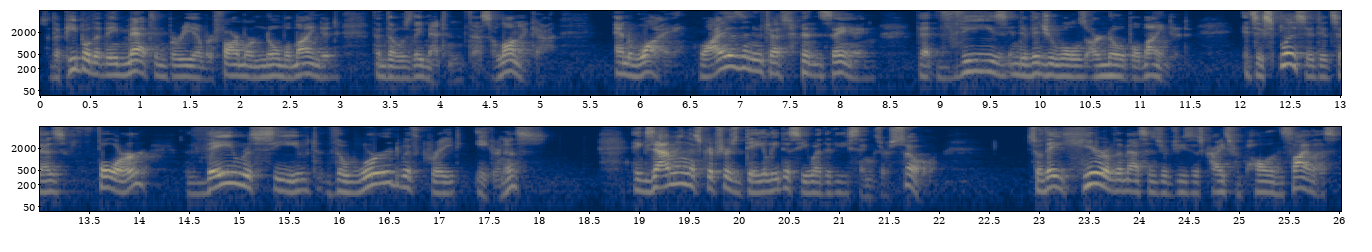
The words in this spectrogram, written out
So the people that they met in Berea were far more noble-minded than those they met in Thessalonica. And why? Why is the New Testament saying that these individuals are noble-minded? It's explicit. It says, for they received the word with great eagerness, examining the scriptures daily to see whether these things are so. So they hear of the message of Jesus Christ from Paul and Silas,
